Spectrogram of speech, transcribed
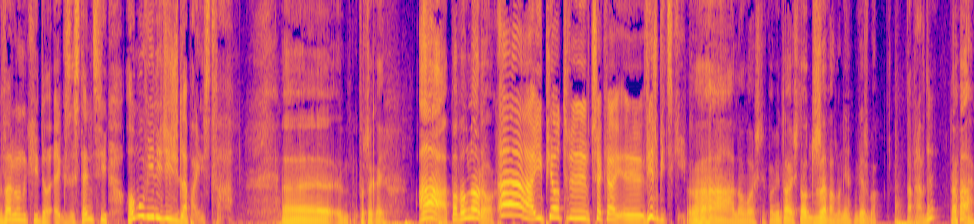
warunki do egzystencji omówili dziś dla Państwa? Eee, poczekaj. A, Paweł Loroch. A, i Piotr, y, czekaj, yy, Wierzbicki. Aha, no właśnie, pamiętałeś. To od drzewa, no nie? Wierzba. Naprawdę? Tak.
